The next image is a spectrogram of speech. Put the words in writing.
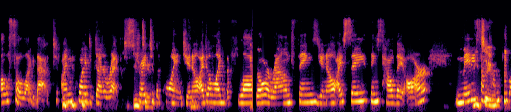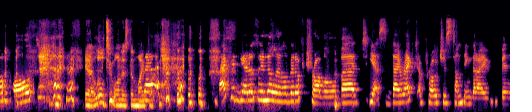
also like that. I'm quite direct, straight to the point. You know, I don't like the fluff, go around things. You know, I say things how they are. Maybe Me sometimes to a fault. yeah, a little too honest on my part. Get us in a little bit of trouble. But yes, direct approach is something that I've been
